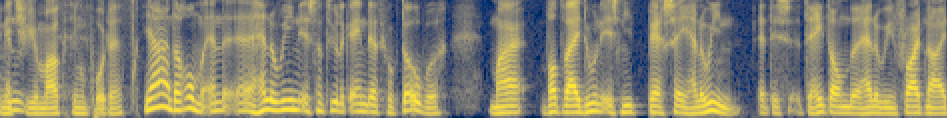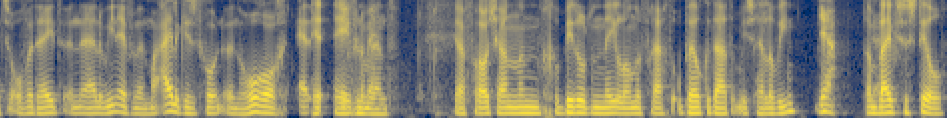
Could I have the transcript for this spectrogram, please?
Mits je je marketing op orde hebt. Ja, daarom. En eh, Halloween is natuurlijk 31 oktober. Maar wat wij doen is niet per se Halloween. Het, is, het heet dan de Halloween Friday Nights of het heet een Halloween evenement. Maar eigenlijk is het gewoon een horror e- E- evenement. Ja, vooral als je aan een gemiddelde Nederlander vraagt op welke datum is Halloween, Ja. dan Ja. blijven ze stil.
